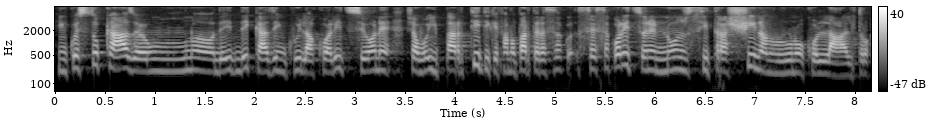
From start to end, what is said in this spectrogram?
in questo caso è uno dei, dei casi in cui la coalizione, diciamo i partiti che fanno parte della stessa, stessa coalizione non si trascinano l'uno con l'altro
